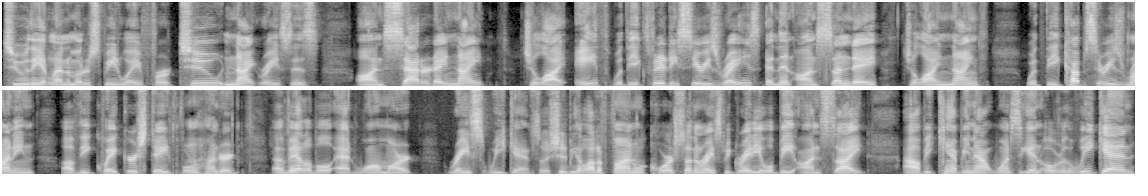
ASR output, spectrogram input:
to the Atlanta Motor Speedway for two night races on Saturday night, July 8th, with the Xfinity Series race, and then on Sunday, July 9th, with the Cup Series running of the Quaker State 400 available at Walmart race weekend. So it should be a lot of fun. Of course, Southern Race Week Radio will be on site. I'll be camping out once again over the weekend,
